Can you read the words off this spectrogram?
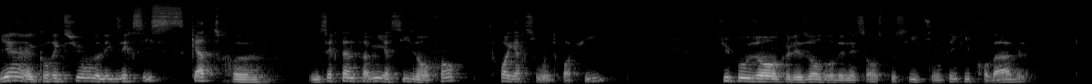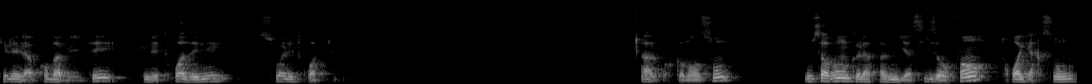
Bien, correction de l'exercice 4. Euh, Une certaine famille a 6 enfants, 3 garçons et 3 filles. Supposant que les ordres de naissance possibles sont équiprobables, quelle est la probabilité que les trois aînés soient les trois filles? Alors, commençons. Nous savons que la famille a 6 enfants, 3 garçons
